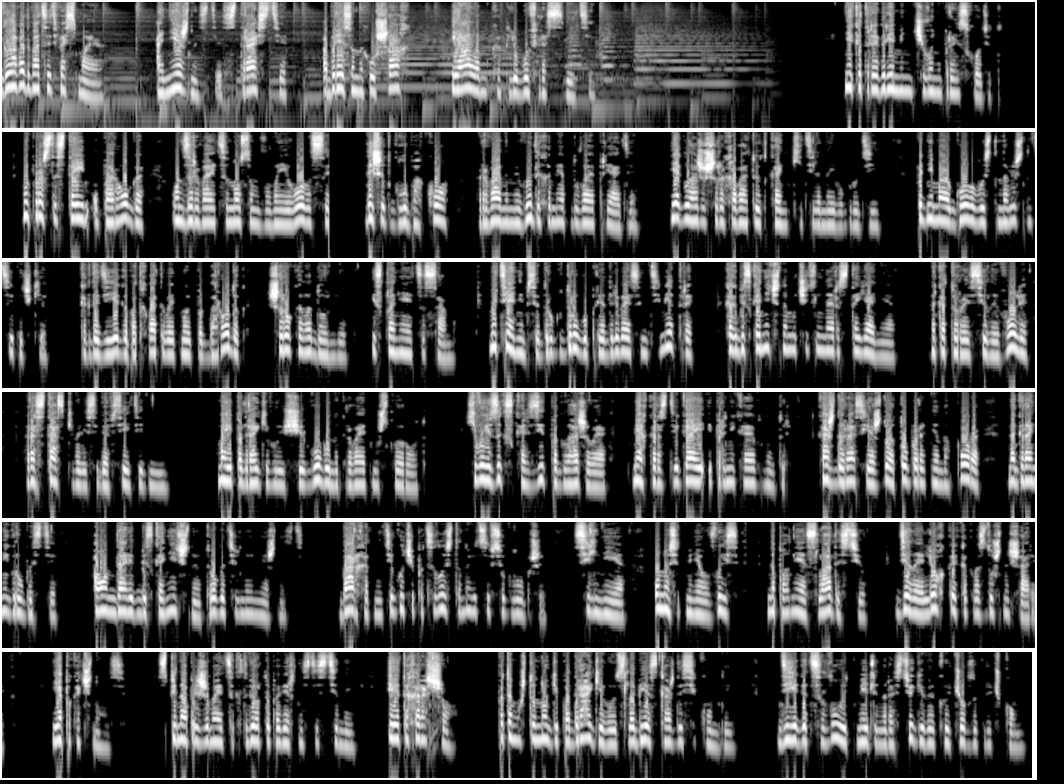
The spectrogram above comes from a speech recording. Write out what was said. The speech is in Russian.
Глава 28. О нежности, страсти, обрезанных ушах и алом, как любовь рассвете. Некоторое время ничего не происходит. Мы просто стоим у порога, он зарывается носом в мои волосы, дышит глубоко, рваными выдохами обдувая пряди. Я глажу шероховатую ткань кителя на его груди, поднимаю голову и становлюсь на цыпочки, когда Диего подхватывает мой подбородок широкой ладонью и склоняется сам. Мы тянемся друг к другу, преодолевая сантиметры, как бесконечное мучительное расстояние, на которое силой воли растаскивали себя все эти дни. Мои подрагивающие губы накрывает мужской рот. Его язык скользит, поглаживая, мягко раздвигая и проникая внутрь. Каждый раз я жду от оборотня напора на грани грубости, а он дарит бесконечную трогательную нежность. Бархатный тягучий поцелуй становится все глубже, сильнее, уносит меня ввысь, наполняя сладостью, делая легкой, как воздушный шарик. Я покачнулась. Спина прижимается к твердой поверхности стены. И это хорошо, потому что ноги подрагивают слабее с каждой секундой. Диего целует, медленно расстегивая крючок за крючком.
